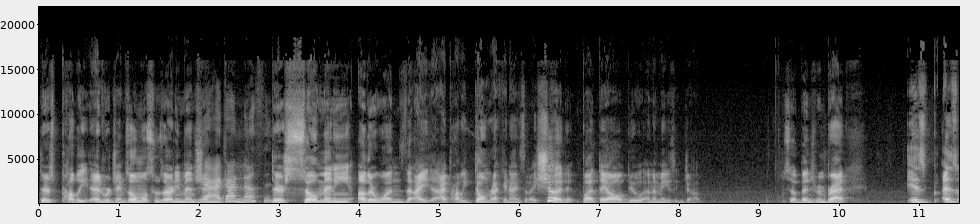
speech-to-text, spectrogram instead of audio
There's probably Edward James Olmos, who's already mentioned. Yeah, I got nothing. There's so many other ones that I, I probably don't recognize that I should, but they all do an amazing job. So Benjamin Bratt is is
